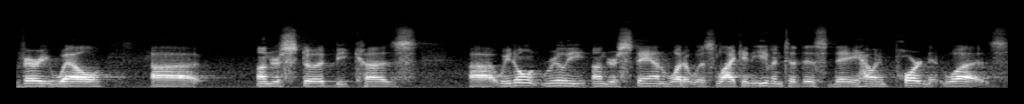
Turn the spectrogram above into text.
very well uh, understood because uh, we don't really understand what it was like, and even to this day, how important it was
